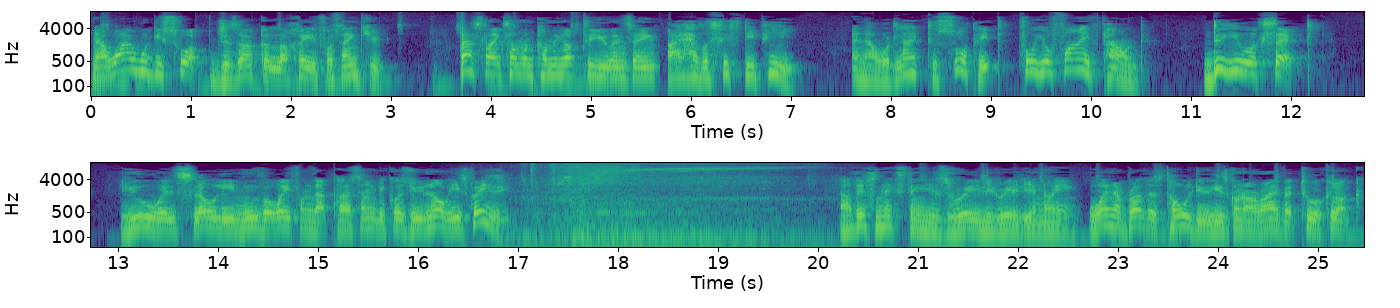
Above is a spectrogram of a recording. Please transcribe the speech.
Now why would you swap Jazakallah khair for thank you? That's like someone coming up to you and saying, I have a 50p and I would like to swap it for your 5 pound. Do you accept? You will slowly move away from that person because you know he's crazy. Now this next thing is really really annoying. When a brother's told you he's going to arrive at 2 o'clock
